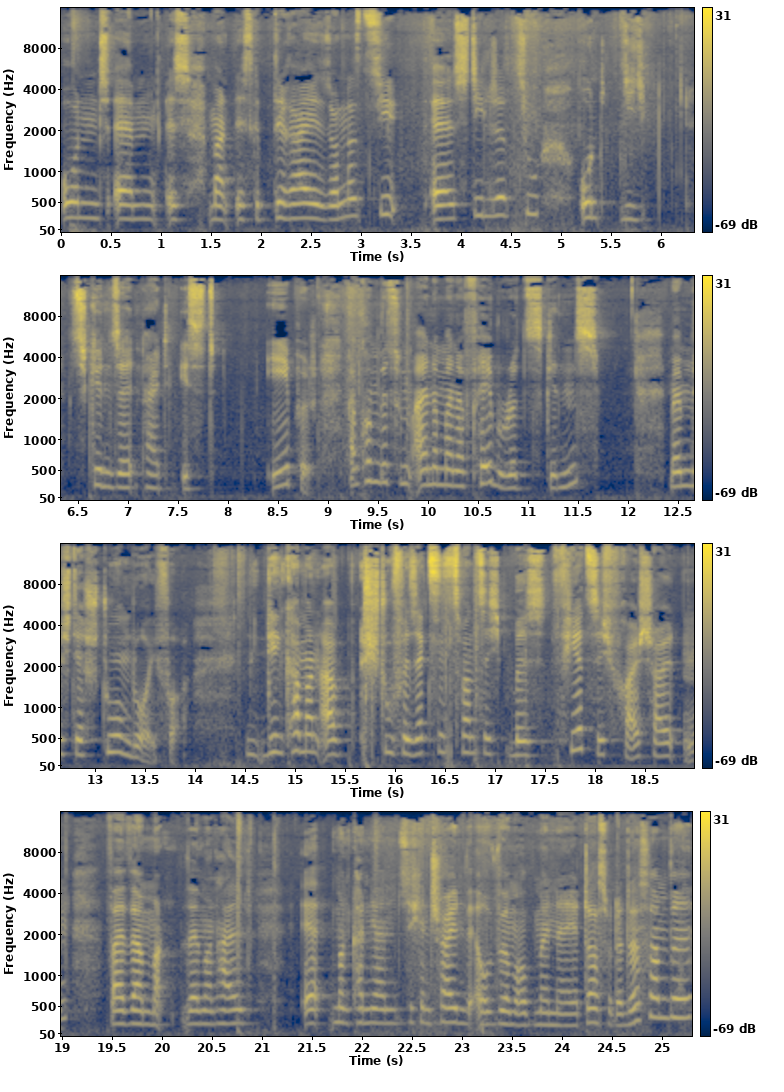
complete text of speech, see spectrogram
Und ähm, es, man, es gibt drei Sonderstile äh, dazu und die Skin-Seltenheit ist episch. Dann kommen wir zu einem meiner Favorite Skins, nämlich der Sturmläufer. Den kann man ab Stufe 26 bis 40 freischalten, weil wenn man, wenn man halt, äh, man kann ja sich entscheiden, ob man das oder das haben will.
